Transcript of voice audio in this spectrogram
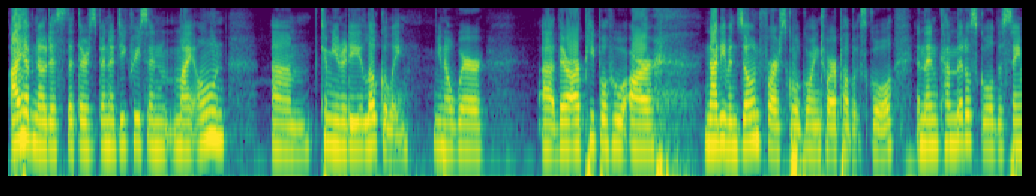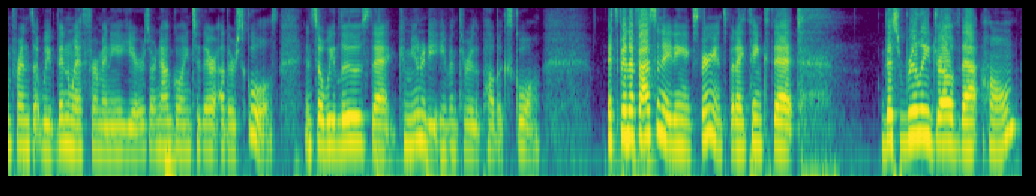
I have noticed that there's been a decrease in my own um, community locally, you know, where uh, there are people who are not even zoned for our school going to our public school. And then come middle school, the same friends that we've been with for many years are now going to their other schools. And so we lose that community even through the public school. It's been a fascinating experience, but I think that this really drove that home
